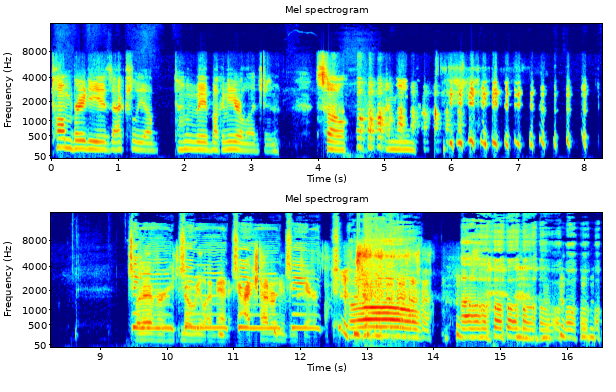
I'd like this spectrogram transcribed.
Tom Brady is actually a Tampa Bay Buccaneer legend. So, I mean, Whatever, he's no Eli ching, Manning. Actually, I don't even ching, care. Fuck it. Oh. oh.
